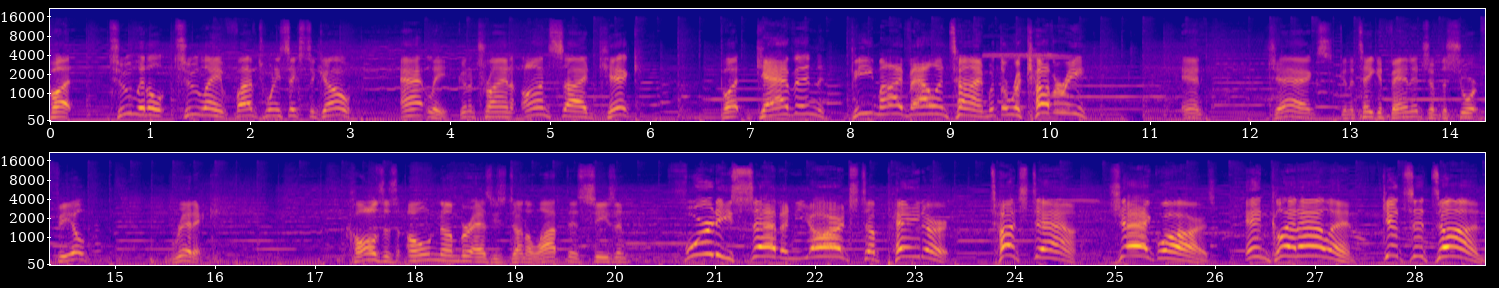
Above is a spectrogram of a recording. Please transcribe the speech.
but too little, too late. 5.26 to go. Atlee going to try an onside kick, but Gavin, be my Valentine with the recovery. And Jags going to take advantage of the short field. Riddick calls his own number as he's done a lot this season. 47 yards to Pater. Touchdown! Jaguars! And Glen Allen gets it done.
